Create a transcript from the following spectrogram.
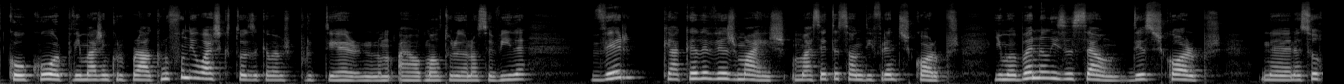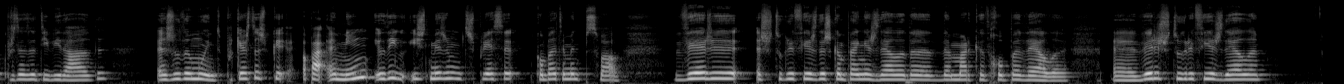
com o corpo, de imagem corporal, que no fundo eu acho que todos acabamos por ter em alguma altura da nossa vida, ver que há cada vez mais uma aceitação de diferentes corpos e uma banalização desses corpos na, na sua representatividade ajuda muito, porque estas porque, opa, a mim, eu digo isto mesmo de experiência completamente pessoal, ver eh, as fotografias das campanhas dela, da, da marca de roupa dela, uh, ver as fotografias dela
